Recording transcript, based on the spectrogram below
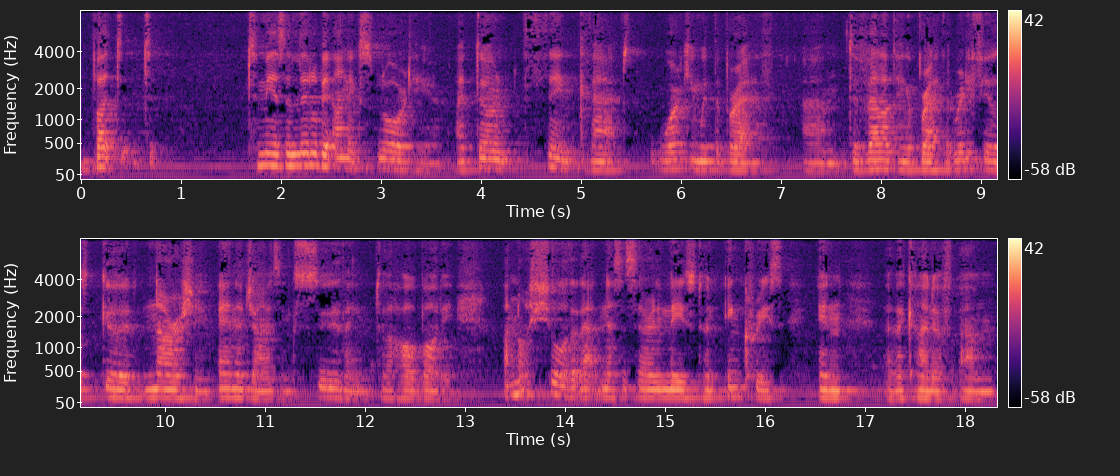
But to, to me, it's a little bit unexplored here. I don't think that working with the breath, um, developing a breath that really feels good, nourishing, energizing, soothing to the whole body, I'm not sure that that necessarily leads to an increase in uh, the kind of um,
